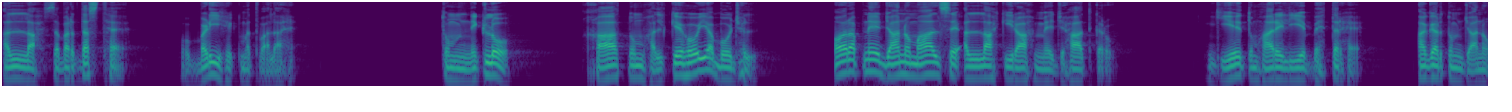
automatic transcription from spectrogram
اللہ زبردست ہے، وہ بڑی حکمت والا ہے۔ تم نکلو، خواہ تم ہلکے ہو یا بوجھل، اور اپنے جان و مال سے اللہ کی راہ میں جہاد کرو۔ یہ تمہارے لیے بہتر ہے، اگر تم جانو۔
